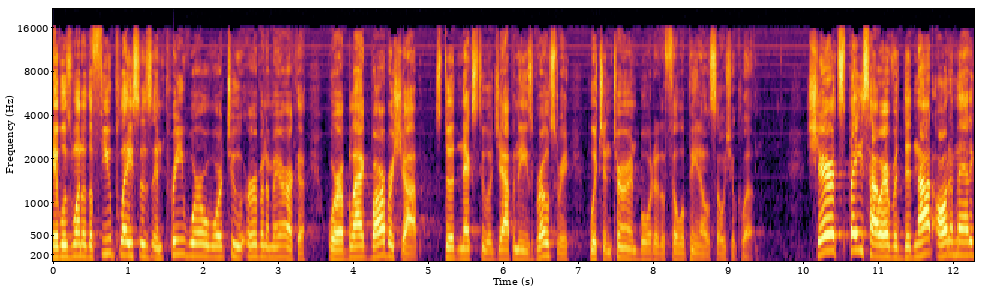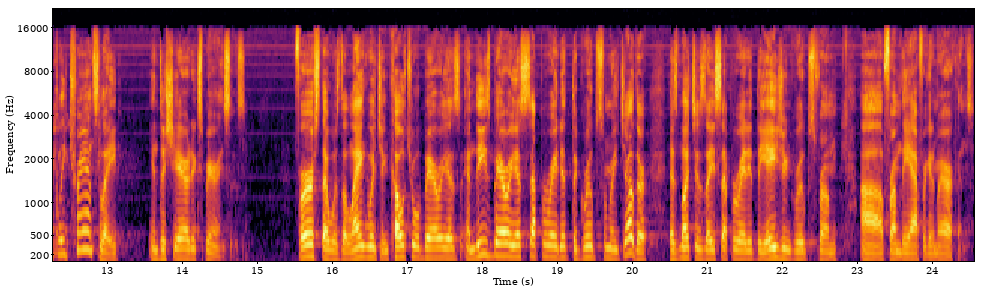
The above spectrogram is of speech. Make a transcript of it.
It was one of the few places in pre World War II urban America where a black barber shop stood next to a Japanese grocery, which in turn bordered a Filipino social club. Shared space, however, did not automatically translate into shared experiences. First, there was the language and cultural barriers, and these barriers separated the groups from each other as much as they separated the Asian groups from, uh, from the African Americans.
